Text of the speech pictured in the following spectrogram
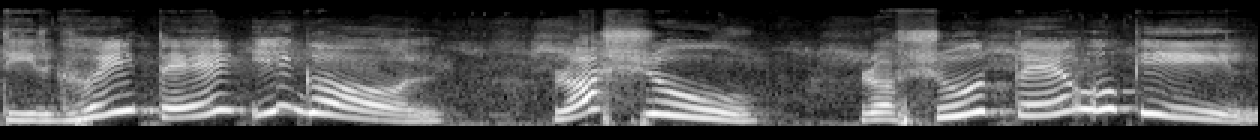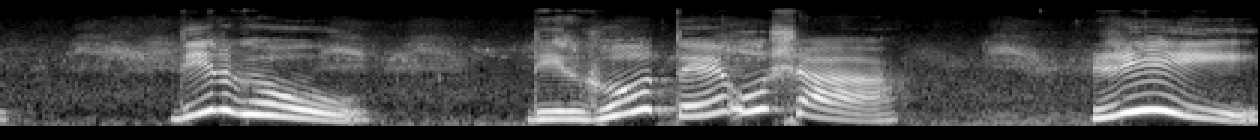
দীর্ঘইতে ইগল রস্যু রস্যুতে উকিল, দীর্ঘ, দীর্ঘতে উষা, রি,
